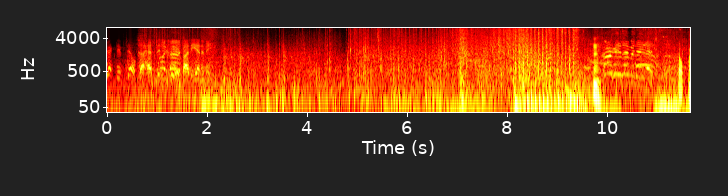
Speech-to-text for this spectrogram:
Objective Delta has been cleared by the enemy. Target eliminated! จบไหม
